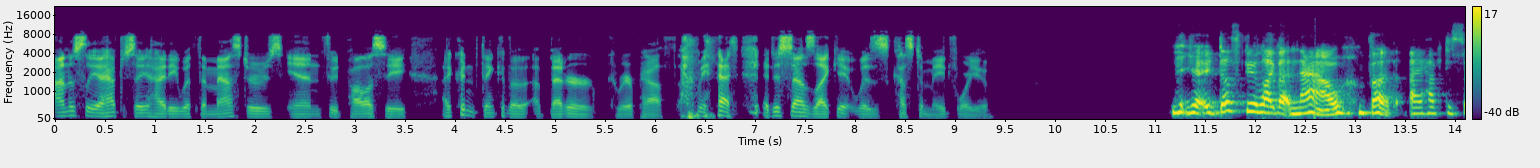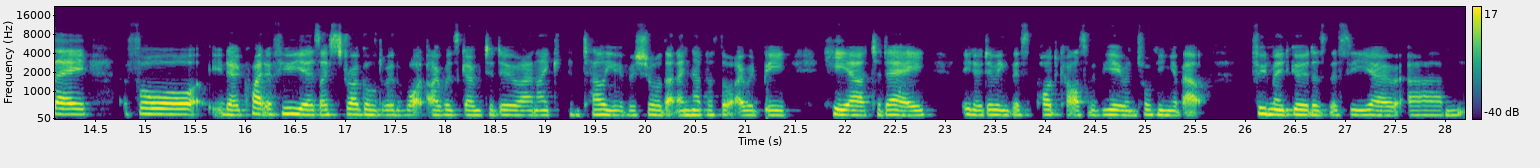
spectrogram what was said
honestly, I have to say, Heidi, with the master's in food policy, I couldn't think of a, a better career path. I mean, that it just sounds like it was custom made for you. Yeah, it does feel like that now, but I have to say, for you know quite a few years, I struggled with what I was going to do, and I can tell you for sure that I never thought I would be here today, you know, doing this podcast with you and talking about food made good as the CEO. Um,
